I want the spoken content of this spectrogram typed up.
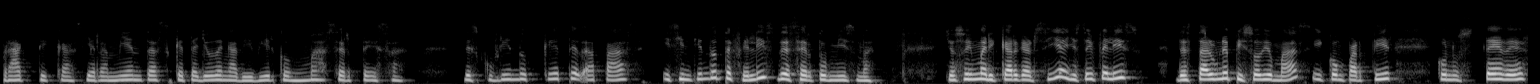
prácticas y herramientas que te ayuden a vivir con más certeza, descubriendo qué te da paz y sintiéndote feliz de ser tú misma. Yo soy Maricar García y estoy feliz de estar un episodio más y compartir con ustedes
